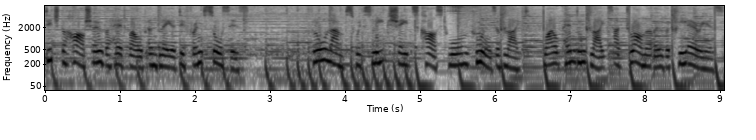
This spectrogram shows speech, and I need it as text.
Ditch the harsh overhead bulb and layer different sources. Floor lamps with sleek shades cast warm pools of light, while pendant lights add drama over key areas.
